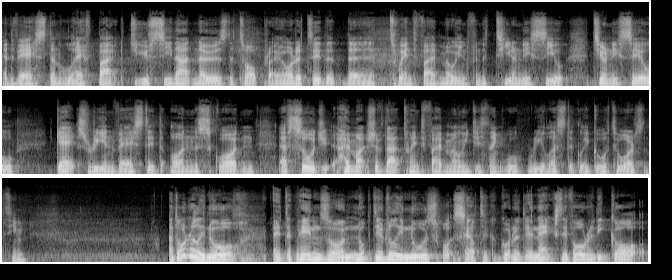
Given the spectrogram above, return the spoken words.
invest in a left back. Do you see that now as the top priority? That the 25 million from the Tierney sale, Tierney sale gets reinvested on the squad? And if so, you, how much of that 25 million do you think will realistically go towards the team? I don't really know. It depends on. Nobody really knows what Celtic are going to do next. They've already got,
